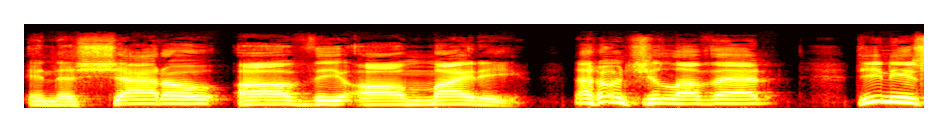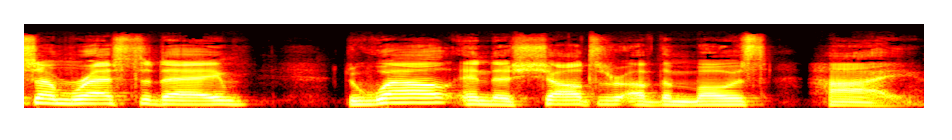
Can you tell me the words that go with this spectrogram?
in the shadow of the Almighty. Now, don't you love that? Do you need some rest today? Dwell in the shelter of the Most High.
